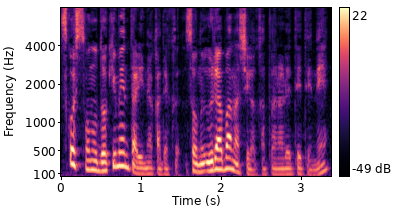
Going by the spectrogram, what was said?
少しそのドキュメンタリーの中で、その裏話が語られててね、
